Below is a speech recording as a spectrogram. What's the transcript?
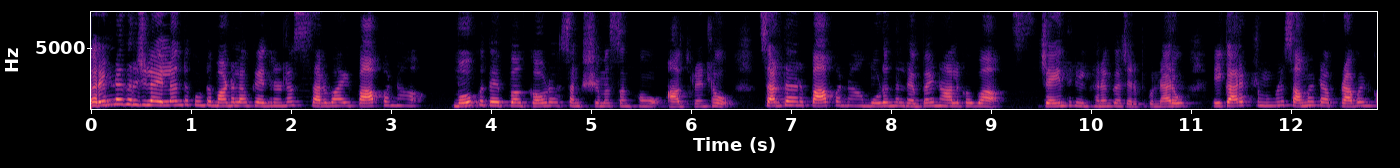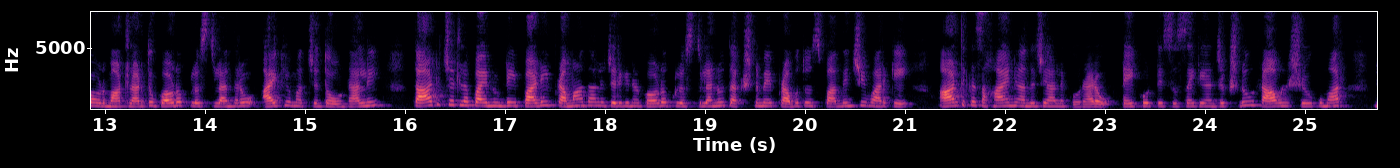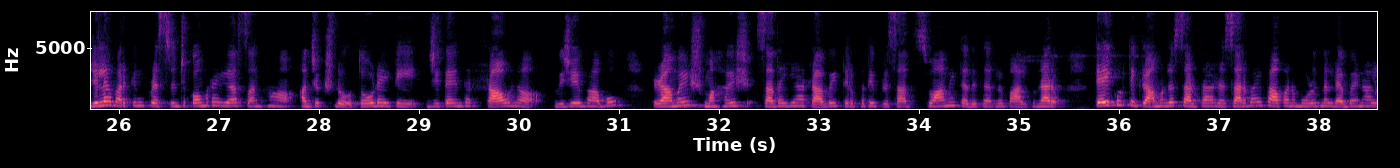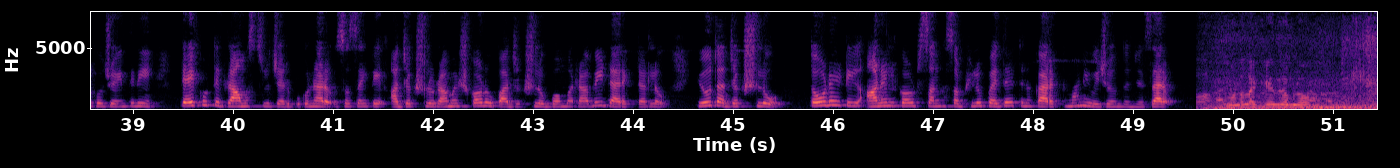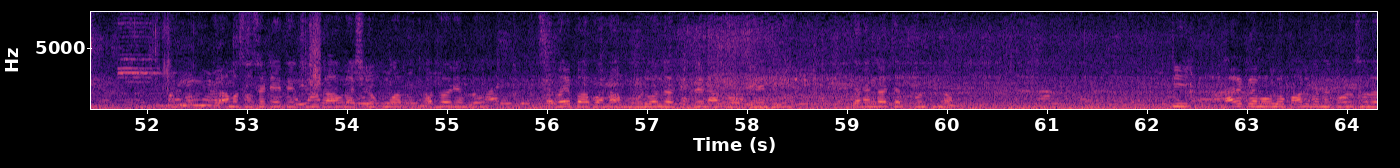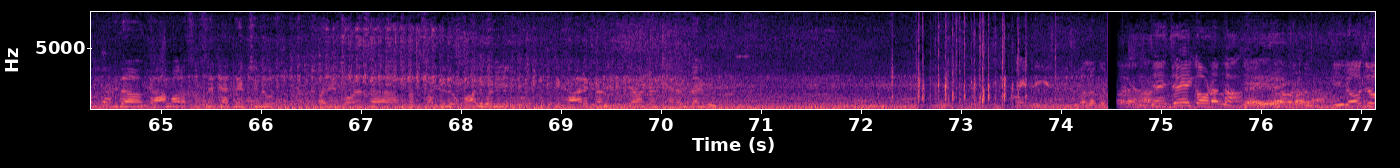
కరీంనగర్ జిల్లా ఎల్లంతకుంట మండలం కేంద్రంలో సర్వాయి పాపన్న మోకుదెబ్బ గౌడ సంక్షేమ సంఘం ఆధ్వర్యంలో సర్దార్ పాపన్న మూడు వందల డెబ్బై నాలుగవ జయంతిని ఘనంగా జరుపుకున్నారు. ఈ కార్యక్రమంలో సమ్మట ప్రవీణ్ గౌడ్ మాట్లాడుతూ గౌడ కులస్తులందరూ ఐక్యమత్యంతో ఉండాలని తాటి చెట్లపై నుండి పడి ప్రమాదాలు జరిగిన గౌడ కులస్తులను తక్షణమే ప్రభుత్వం స్పందించి వారికి ఆర్థిక సహాయాన్ని అందజేయాలని కోరారు. టేకుర్తి సొసైటీ అధ్యక్షుడు రావుల శివకుమార్ జిల్లా వర్కింగ్ ప్రెసిడెంట్ కోమరయ్య సంఘ అధ్యక్షుడు తోడేటి జితేందర్ రావుల విజయబాబు రమేష్ మహేష్ సదయ్య రవి తిరుపతి ప్రసాద్ స్వామి తదితరులు పాల్గొన్నారు. టేకుర్తి గ్రామంలో సర్దార్ సర్వాయి పాపన మూడు వందల డెబ్బై నాలుగు జయంతిని టేకుర్తి గ్రామస్తులు జరుపుకున్నారు. సొసైటీ అధ్యక్షులు రమేష్ గౌడ్ ఉపాధ్యక్షులు బొమ్మ రవి డైరెక్టర్లు యూత్ అధ్యక్షులు తోడేటి అనిల్ గౌడ్ సంఘ సభ్యులు పెద్ద ఎత్తున కార్యక్రమాన్ని విజయవంతం చేశారు. మండల కేంద్రంలో గ్రామ సొసైటీ అధ్యక్షుడు రావుల శివకుమార్ ఆధ్వర్యంలో సర్వే పాపన్న మూడు వందల డెబ్బై నాలుగవ జయంతిని ఘనంగా జరుపుకుంటున్నాం. శక్తి కార్యక్రమంలో పాల్గొన్న గౌడ సోదరులు వివిధ గ్రామాల సొసైటీ అధ్యక్షులు మరియు గౌడ సంఘం సభ్యులు పాల్గొని ఈ కార్యక్రమాన్ని విజయవంతం చేయడం జరిగింది. జై జై గౌడన్న. ఈరోజు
